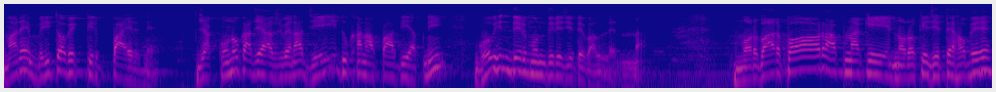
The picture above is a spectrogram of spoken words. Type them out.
মানে মৃত ব্যক্তির পায়ের নে। যা কোনো কাজে আসবে না, যেই দুখানা পা দিয়ে আপনি গোবিন্দের মন্দিরে যেতে পারলেন না। মরবার পর আপনাকে নরকে যেতে হবে,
